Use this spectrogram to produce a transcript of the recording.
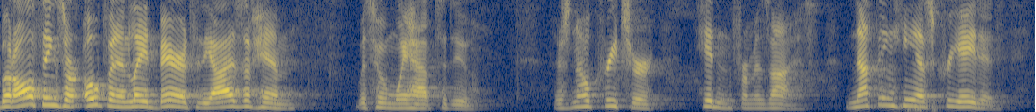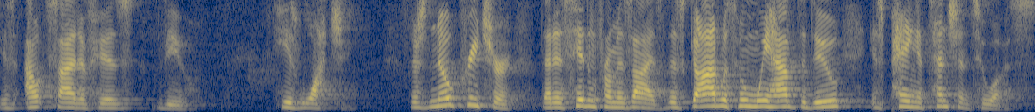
but all things are open and laid bare to the eyes of him with whom we have to do. There's no creature hidden from his eyes. Nothing he has created is outside of his view. He's watching. There's no creature that is hidden from his eyes. This God with whom we have to do is paying attention to us.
